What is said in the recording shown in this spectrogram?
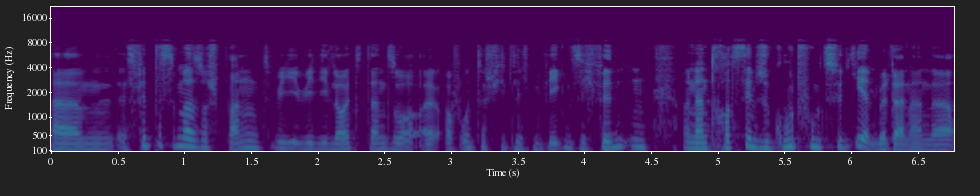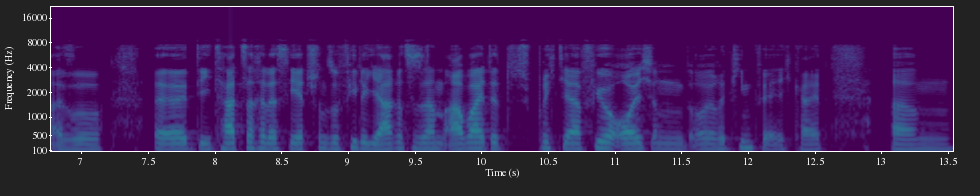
Ähm, ich finde das immer so spannend, wie, wie die Leute dann so äh, auf unterschiedlichen Wegen sich finden und dann trotzdem so gut funktionieren miteinander. Also äh, die Tatsache, dass ihr jetzt schon so viele Jahre zusammenarbeitet, spricht ja für euch und eure Teamfähigkeit. Ähm,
